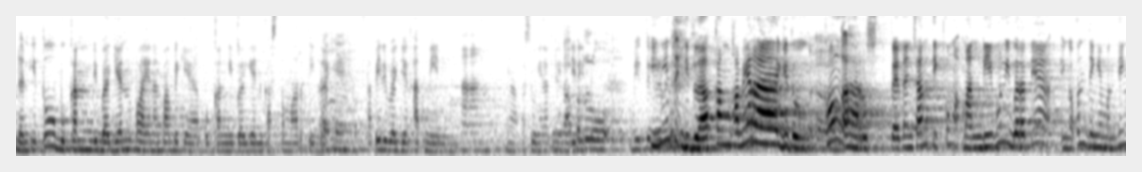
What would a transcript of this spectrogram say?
Dan itu bukan di bagian pelayanan publik ya, bukan di bagian customer tidak, Oke. tapi di bagian admin. Ah, ah. Nah, pas bagian admin. nggak Jadi perlu beauty ini di belakang kamera gitu. Kok nggak harus kelihatan cantik, kok nggak mandi pun ibaratnya ya nggak penting. Yang penting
